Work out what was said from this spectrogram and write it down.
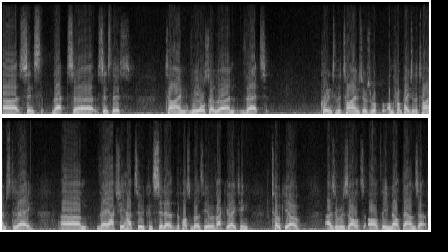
uh, since that, uh, since this time, we also learn that, according to the Times, it was on the front page of the Times today, um, they actually had to consider the possibility of evacuating Tokyo as a result of the meltdowns at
